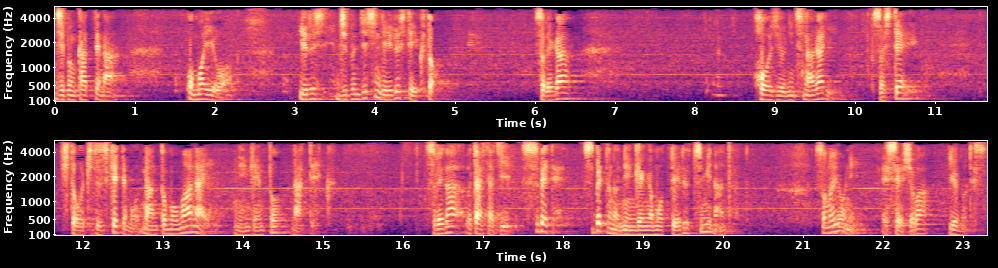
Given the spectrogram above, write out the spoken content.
自分勝手な思いを許し自分自身で許していくと。それが宝珠につながりそして人を傷つけても何とも思わない人間となっていく。それが私たち全て全ての人間が持っている罪なんだと。そのように聖書は言うのです。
